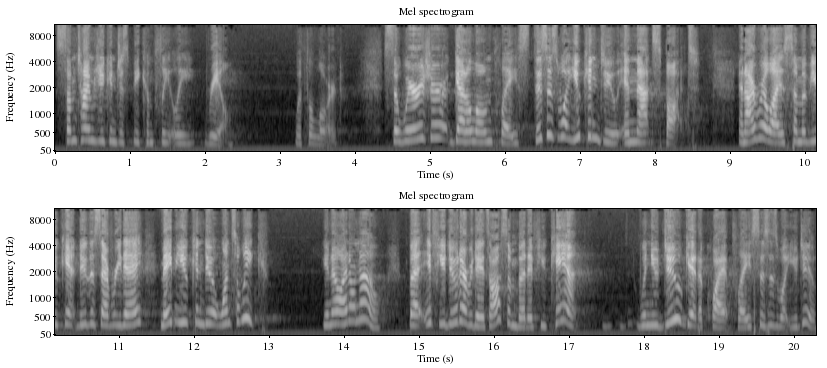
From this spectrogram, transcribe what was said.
sometimes you can just be completely real with the Lord. So where is your get alone place? This is what you can do in that spot. And I realize some of you can't do this every day. Maybe you can do it once a week. You know, I don't know. But if you do it every day, it's awesome. But if you can't, when you do get a quiet place, this is what you do.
